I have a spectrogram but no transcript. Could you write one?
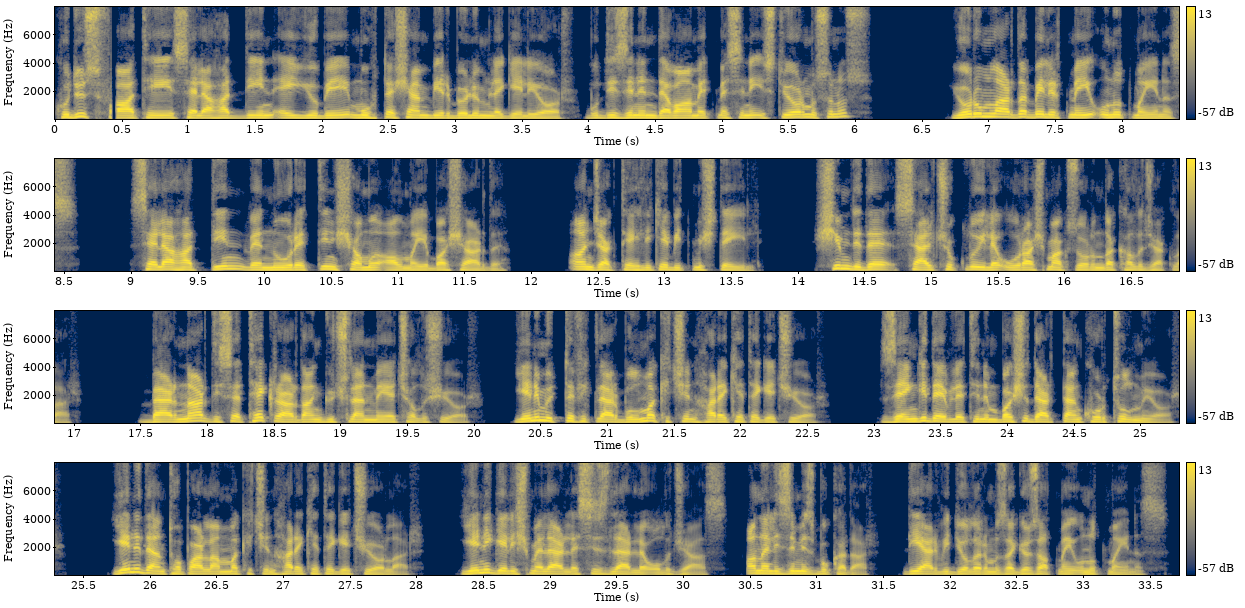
Kudüs Fatihi Selahaddin Eyyubi muhteşem bir bölümle geliyor. Bu dizinin devam etmesini istiyor musunuz? Yorumlarda belirtmeyi unutmayınız. Selahaddin ve Nurettin Şam'ı almayı başardı. Ancak tehlike bitmiş değil. Şimdi de Selçuklu ile uğraşmak zorunda kalacaklar. Bernard ise tekrardan güçlenmeye çalışıyor. Yeni müttefikler bulmak için harekete geçiyor. Zengi devletinin başı dertten kurtulmuyor. Yeniden toparlanmak için harekete geçiyorlar. Yeni gelişmelerle sizlerle olacağız. Analizimiz bu kadar. Diğer videolarımıza göz atmayı unutmayınız.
